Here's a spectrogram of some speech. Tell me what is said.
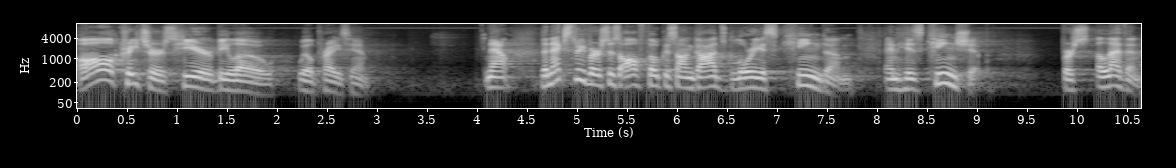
All creatures here below will praise him. Now, the next three verses all focus on God's glorious kingdom and his kingship. Verse 11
